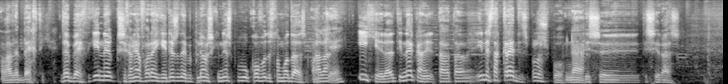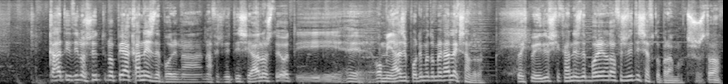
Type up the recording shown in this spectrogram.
αλλά δεν παίχτηκε. Δεν παίχτηκε. Είναι, σε καμιά φορά γυρίζονται επιπλέον σκηνές που κόβονται στο μοντάζ. Αλλά είχε, δηλαδή την έκανε. Τα, τα, είναι στα credits, πώς να σου πω, Ναι. της, ε, της σειράς. Κάτι δήλωσή του την οποία κανείς δεν μπορεί να, να αμφισβητήσει άλλωστε ότι ε, ομοιάζει πολύ με τον Μεγαλέξανδρο. Το έχει πει ο ίδιος και κανείς δεν μπορεί να το αμφισβητήσει αυτό το πράγμα. Σωστό.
